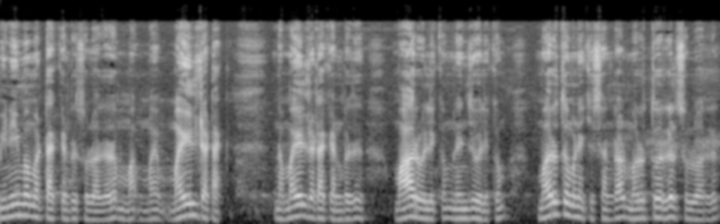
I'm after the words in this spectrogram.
மினிமம் அட்டாக் என்று சொல்வது அதாவது மைல்ட் அட்டாக் இந்த மைல்ட் அட்டாக் என்பது மாறு வலிக்கும் நெஞ்சு வலிக்கும். மருத்துவமனைக்கு சென்றால் மருத்துவர்கள் சொல்வார்கள்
